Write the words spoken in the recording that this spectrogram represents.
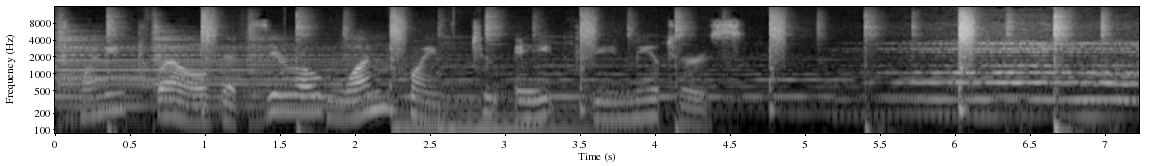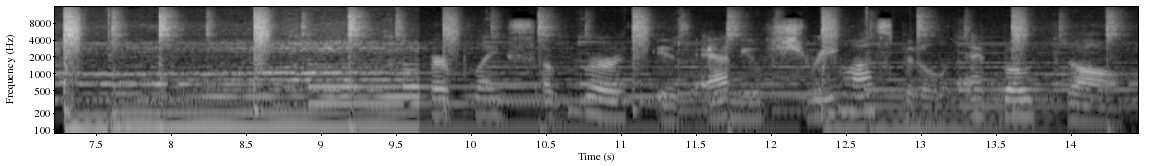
2012 at 01.28 meters. Her place of birth is at New Shri Hospital at Bhopal.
